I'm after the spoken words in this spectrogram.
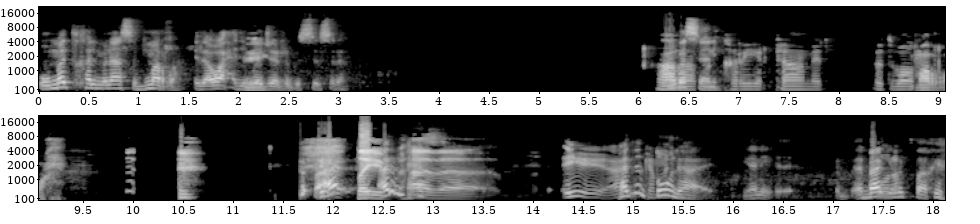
ومدخل مناسب مرة إذا واحد يبغى إيه. يجرب السلسلة. هذا بس يعني. تقرير كامل بتبور مرة. طيب هذا اي بعدين طولها يعني باقي نقطة أخيرة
